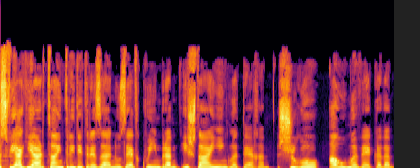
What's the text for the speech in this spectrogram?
A Sofia Aguiar tem 33 anos, é de Coimbra e está em Inglaterra. Chegou há uma década,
